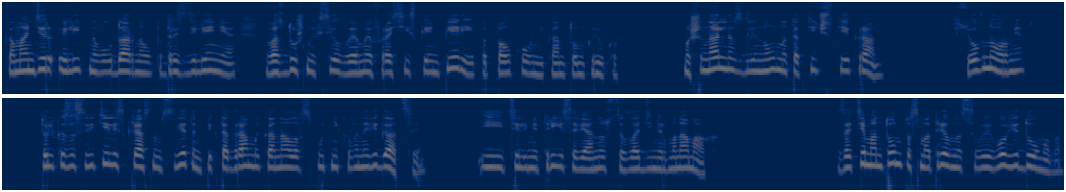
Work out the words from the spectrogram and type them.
Командир элитного ударного подразделения воздушных сил ВМФ Российской империи подполковник Антон Крюков машинально взглянул на тактический экран. Все в норме. Только засветились красным светом пиктограммы каналов спутниковой навигации и телеметрии с авианосца Владимир Мономах. Затем Антон посмотрел на своего ведомого,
